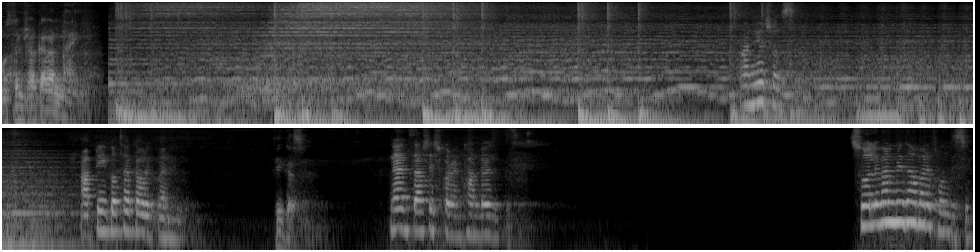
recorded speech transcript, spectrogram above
মুসলিম সরকার আর নাই। আমিও শুনছি। আপনি এই কথা কাউরে কেন ঠিক আছে। নেন চা শেষ করেন ঠান্ডা হয়ে যেতেছে সোলেমান মৃধা আমারে ফোন দিছিল।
